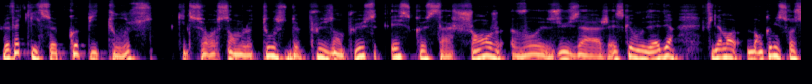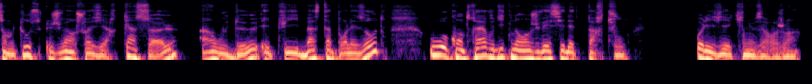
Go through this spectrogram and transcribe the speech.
Le fait qu'ils se copient tous, qu'ils se ressemblent tous de plus en plus, est-ce que ça change vos usages? Est-ce que vous allez dire, finalement, bon, comme ils se ressemblent tous, je vais en choisir qu'un seul, un ou deux, et puis basta pour les autres? Ou au contraire, vous dites non, je vais essayer d'être partout? Olivier qui nous a rejoint.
